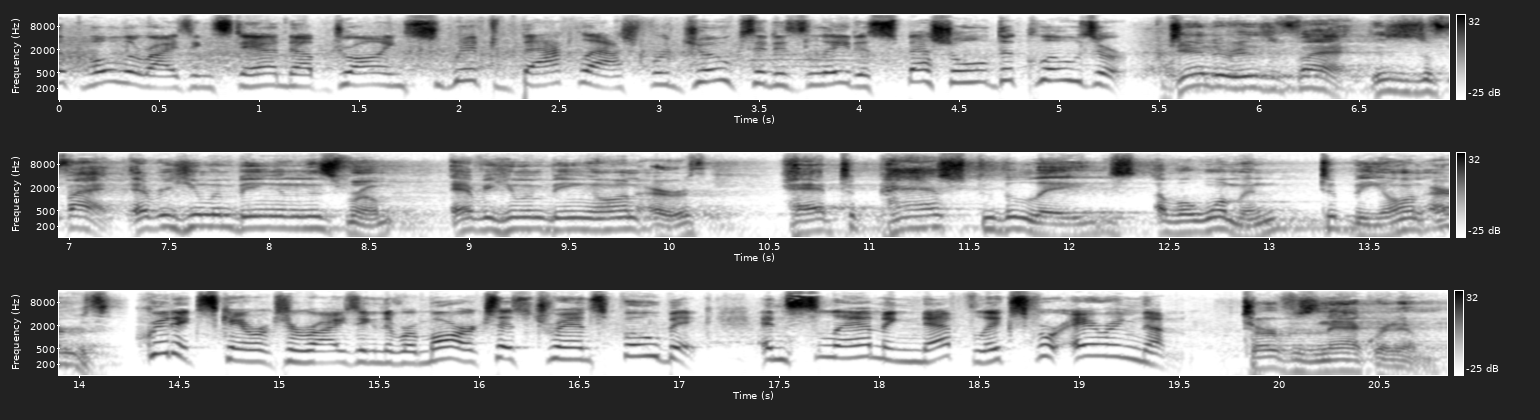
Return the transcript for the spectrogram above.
The polarizing stand up drawing swift backlash for jokes at his latest special, The Closer. Gender is a fact. This is a fact. Every human being in this room, every human being on earth, had to pass through the legs of a woman to be on earth. Critics characterizing the remarks as transphobic and slamming Netflix for airing them. TERF is an acronym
